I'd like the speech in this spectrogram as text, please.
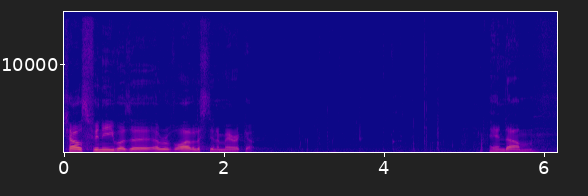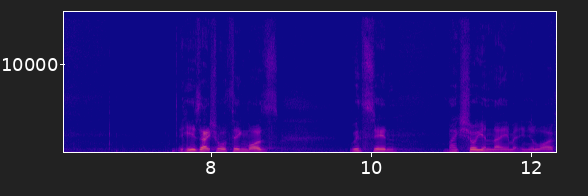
Charles Finney was a, a revivalist in America. And um, his actual thing was with sin, make sure you name it in your life.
